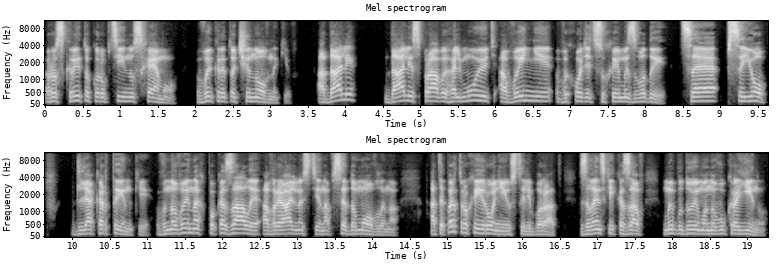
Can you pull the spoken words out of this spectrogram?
розкрито корупційну схему, викрито чиновників. А далі далі справи гальмують, а винні виходять сухими з води. Це псейоп для картинки. В новинах показали, а в реальності на все домовлено. А тепер трохи іронії у стилі Борат. Зеленський казав: ми будуємо нову країну.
